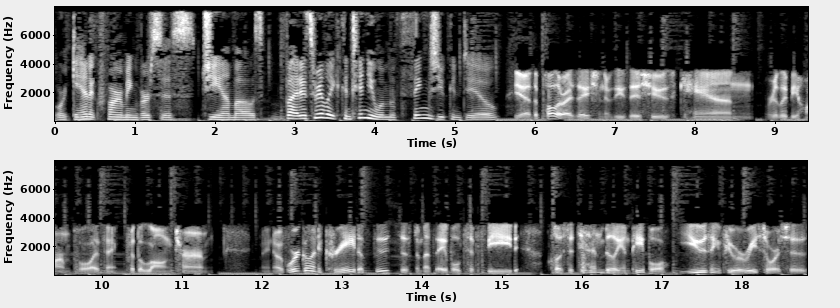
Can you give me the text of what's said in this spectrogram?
organic farming versus GMOs. But it's really a continuum of things you can do. Yeah, the polarization of these issues can really be harmful, I think, for the long term. You know, if we're going to create a food system that's able to feed close to 10 billion people using fewer resources,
